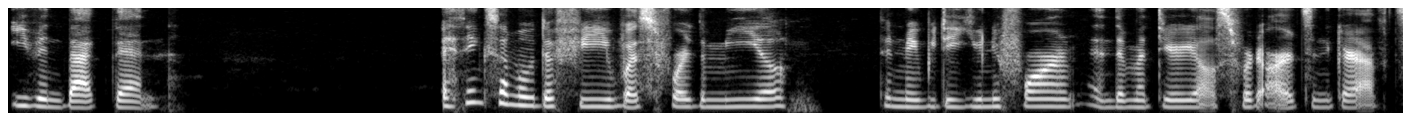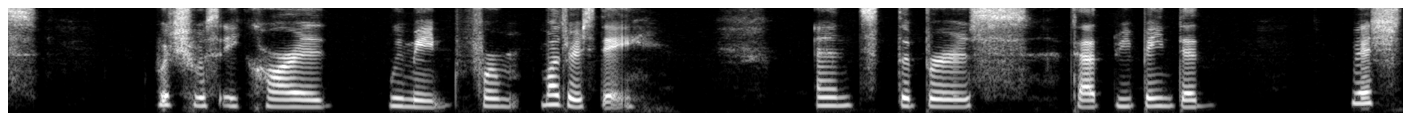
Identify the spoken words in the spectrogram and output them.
even back then. I think some of the fee was for the meal, then maybe the uniform and the materials for the arts and crafts, which was a card we made for Mother's Day, and slippers that we painted, which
